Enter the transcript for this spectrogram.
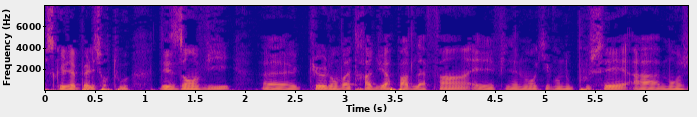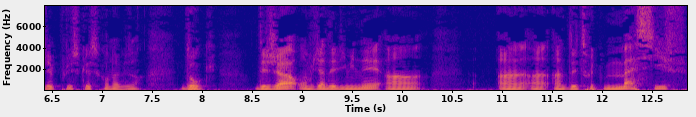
Ce que j'appelle surtout des envies euh, que l'on va traduire par de la faim et finalement qui vont nous pousser à manger plus que ce qu'on a besoin. Donc, déjà, on vient d'éliminer un un, des trucs massifs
